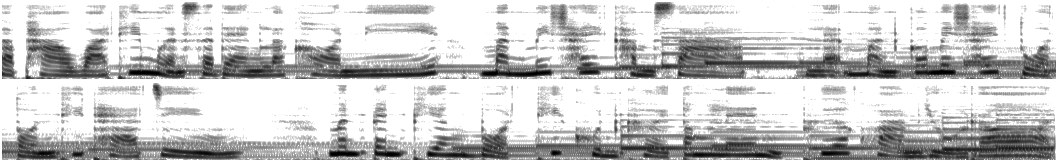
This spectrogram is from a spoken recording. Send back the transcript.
สภาวะที่เหมือนแสดงละครนี้ มันไม่ใช่คำสาปและมันก็ไม่ใช่ตัวตนที่แท้จริง มันเป็นเพียงบทที่คุณเคยต้องเล่นเพื่อความอยู่รอด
